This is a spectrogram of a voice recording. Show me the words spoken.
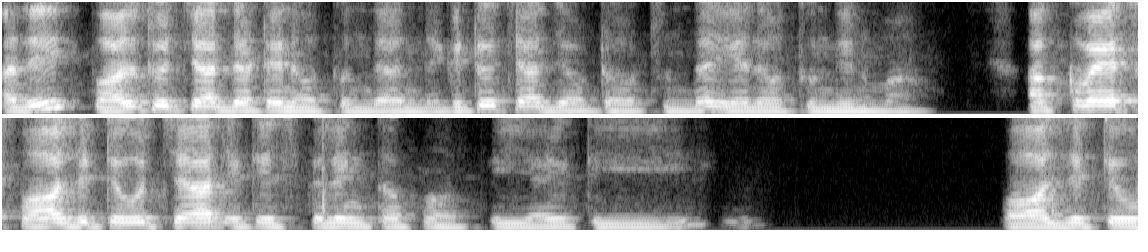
అది పాజిటివ్ ఛార్జ్ అటైన్ అవుతుందా? నెగిటివ్ ఛార్జ్ అవుట్ అవుతుందా? ఏదవుతుంది మా acquires positive charge it is spelling తప్ప పిఐటి పాజిటివ్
